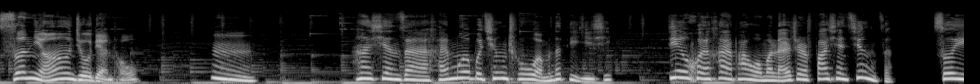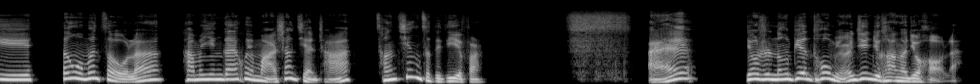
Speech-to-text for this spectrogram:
三娘就点头，嗯，他现在还摸不清楚我们的底细，定会害怕我们来这儿发现镜子，所以等我们走了，他们应该会马上检查藏镜子的地方。哎，要是能变透明进去看看就好了。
